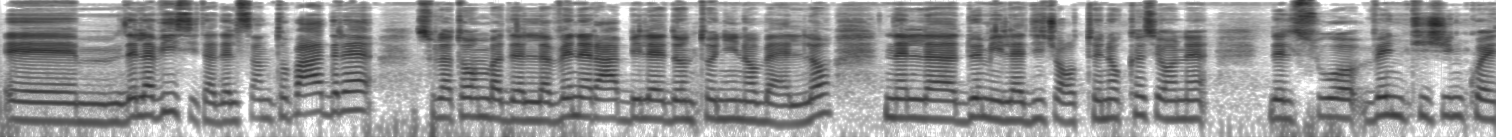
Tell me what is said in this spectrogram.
eh, della visita del Santo Padre sulla tomba del venerabile Don Tonino Bello nel 2018 in occasione del suo 25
